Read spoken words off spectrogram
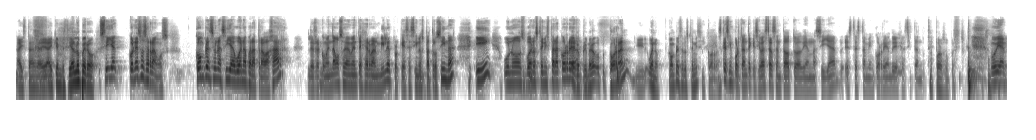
ahí está, ahí hay que investigarlo, pero Silla, con eso cerramos. Cómprense una silla buena para trabajar. Les recomendamos obviamente a Herman Miller porque ese sí nos patrocina. Y unos buenos tenis para correr. Pero primero corran y bueno, cómprense los tenis y corran. es que es importante que si vas a estar sentado día en una silla, estés también corriendo y ejercitándote. Por supuesto. Muy bien,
